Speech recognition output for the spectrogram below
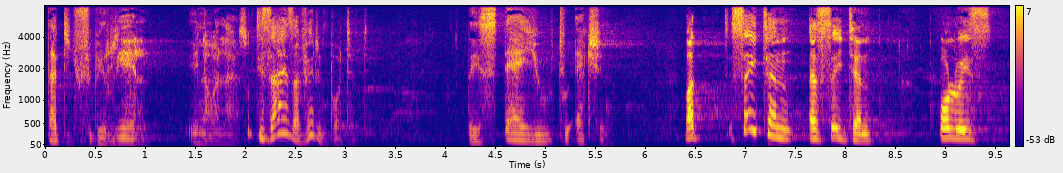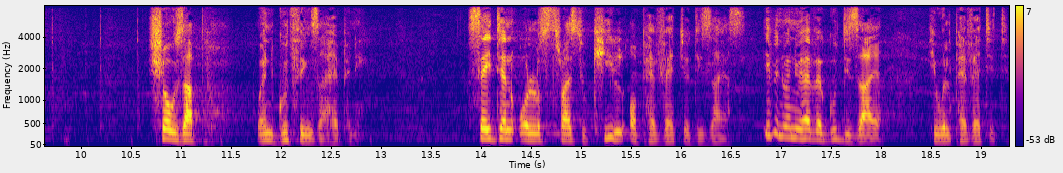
that it should be real in our lives. So, desires are very important, they stir you to action. But Satan, as Satan, always shows up when good things are happening. Satan always tries to kill or pervert your desires. Even when you have a good desire, he will pervert it.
